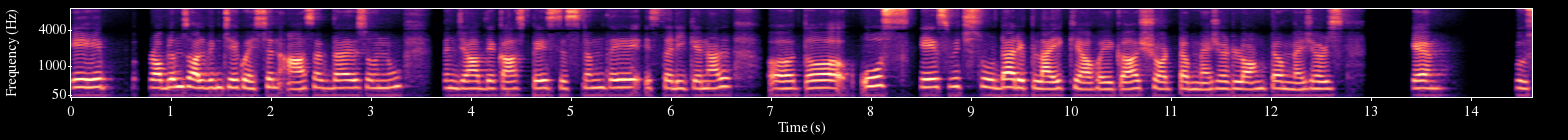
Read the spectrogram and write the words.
ਇਹ ਪ੍ਰੋਬਲਮ ਸੋਲਵਿੰਗ 'ਚ ਕੁਐਸਚਨ ਆ ਸਕਦਾ ਹੈ ਸੋਨੂੰ ਪੰਜਾਬ ਦੇ ਕਾਸਟ ਬੇਸ ਸਿਸਟਮ ਦੇ ਇਸ ਤਰੀਕੇ ਨਾਲ ਤਾਂ ਉਸ ਕੇਸ ਵਿੱਚ ਤੁਹਾਡਾ ਰਿਪਲਾਈ ਕਿਆ ਹੋਏਗਾ? Short term measure long term measures ਕੇ ਉਸ,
